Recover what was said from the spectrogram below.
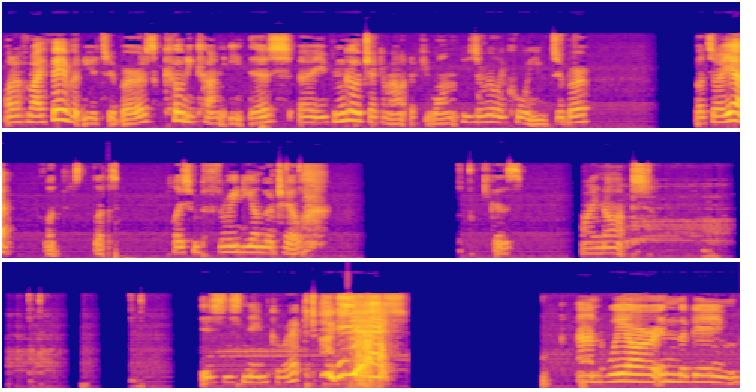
one of my favorite YouTubers, Cody Can't Eat This. Uh, you can go check him out if you want, he's a really cool YouTuber. But, uh, yeah, let's, let's play some 3D Undertale. Because why not? Is this name correct? Yes! And we are in the game.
